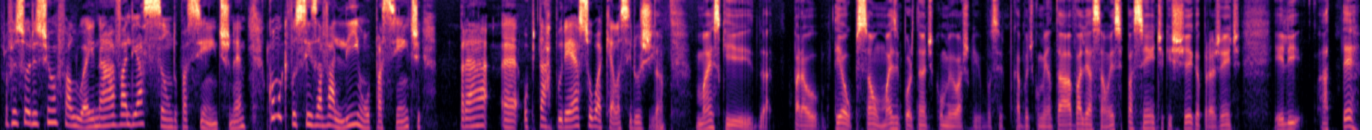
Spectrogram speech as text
Professor, o senhor falou aí na avaliação do paciente, né? Como que vocês avaliam o paciente para é, optar por essa ou aquela cirurgia? Tá. Mais que para ter a opção, mais importante, como eu acho que você acabou de comentar, a avaliação. Esse paciente que chega para a gente, ele até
